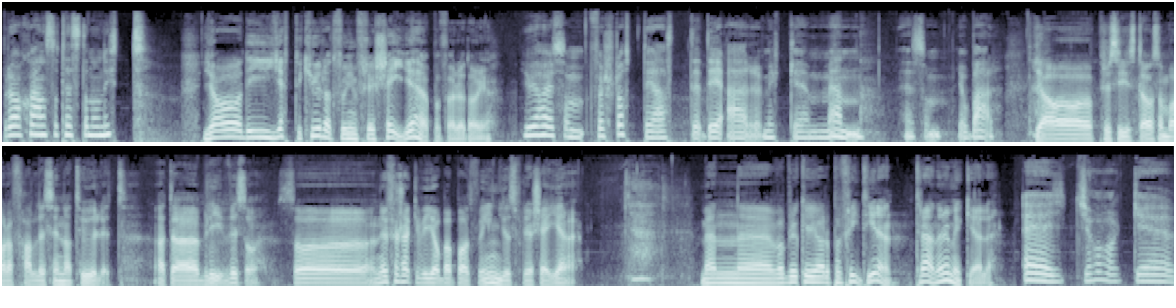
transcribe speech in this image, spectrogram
bra chans att testa något nytt. Ja, det är jättekul att få in fler tjejer här på företaget. Jo, jag har ju som förstått det att det är mycket män eh, som jobbar. Ja, precis. Det har som bara fallit sig naturligt. Att det har blivit så. Så nu försöker vi jobba på att få in just fler tjejer här. Men eh, vad brukar du göra på fritiden? Tränar du mycket eller? Eh, jag, eh,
